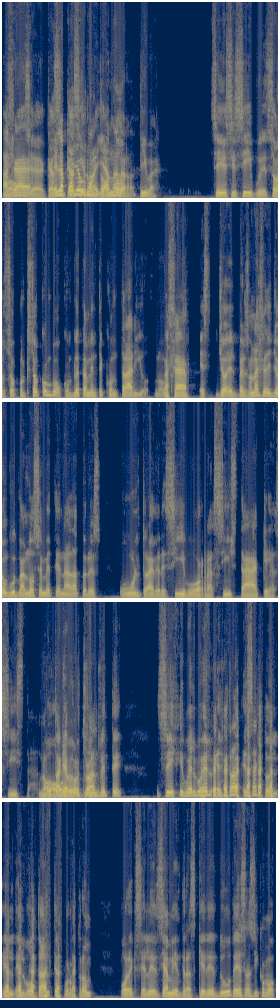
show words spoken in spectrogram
¿no? Ajá. O sea, casi, Él apoya casi un la rayando. narrativa. Sí, sí, sí, pues, son, son- porque son como completamente contrarios, ¿no? Ajá. Es, yo, el personaje de John Goodman no se mete en nada, pero es ultra agresivo, racista, clasista. No, Votaría no, por Trump. Realmente, sí, el, el- el tra- exacto, el, votante por Trump por excelencia, mientras que The Dude es así como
